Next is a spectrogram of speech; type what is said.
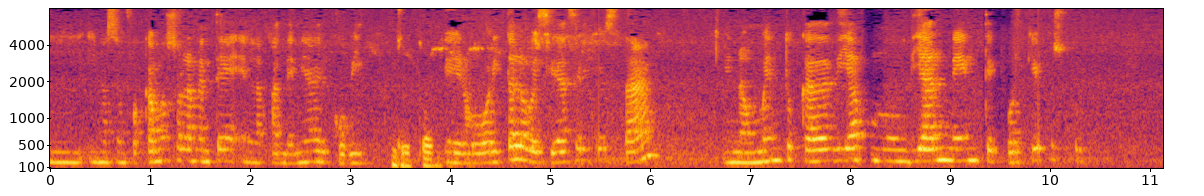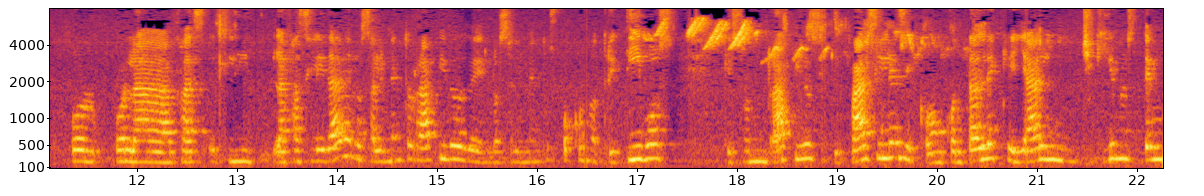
y, nos enfocamos solamente en la pandemia del COVID. Pero ahorita la obesidad, Sergio, está en aumento cada día mundialmente. ¿Por qué? Pues por, por, la, la facilidad de los alimentos rápidos, de los alimentos poco nutritivos, que son rápidos y fáciles, y con, con tal de que ya el chiquillo no esté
